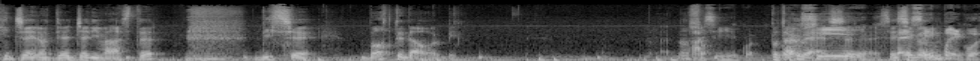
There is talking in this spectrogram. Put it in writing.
Geno Jedi Master dice botte da Orbi. Non so. Ah, sì, potrebbe sì. essere. Se Beh, secondo... sempre co-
